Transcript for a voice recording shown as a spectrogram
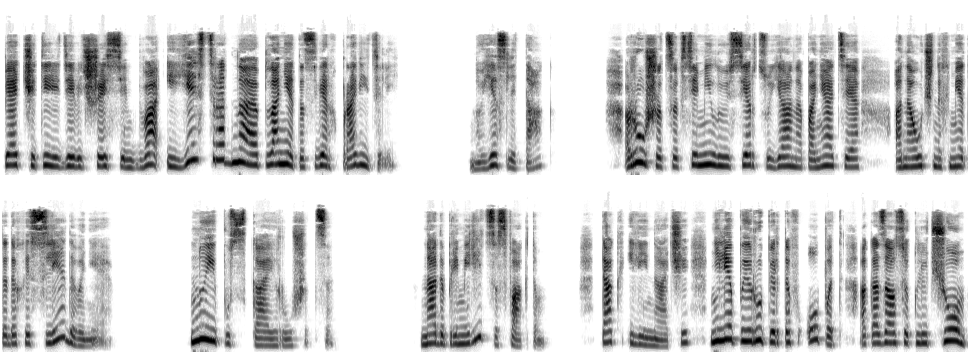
549672 и есть родная планета сверхправителей. Но если так, рушатся всемилую сердцу Яна понятия о научных методах исследования, ну и пускай рушится, Надо примириться с фактом. Так или иначе, нелепый Рупертов опыт оказался ключом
